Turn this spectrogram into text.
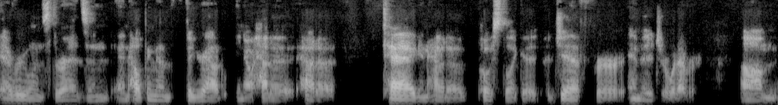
everyone's threads and and helping them figure out, you know, how to how to tag and how to post like a, a GIF or image or whatever. Um,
